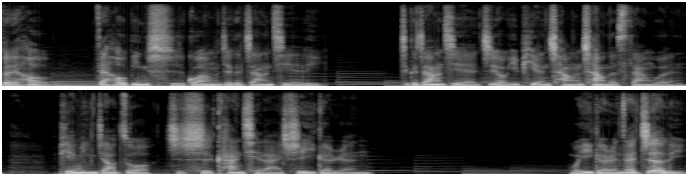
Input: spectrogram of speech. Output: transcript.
最后，在后冰时光这个章节里，这个章节只有一篇长长的散文，篇名叫做《只是看起来是一个人》。我一个人在这里，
